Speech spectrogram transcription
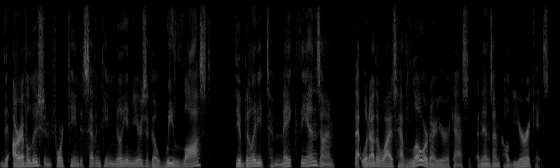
the, our evolution 14 to 17 million years ago, we lost the ability to make the enzyme that would otherwise have lowered our uric acid, an enzyme called uricase.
